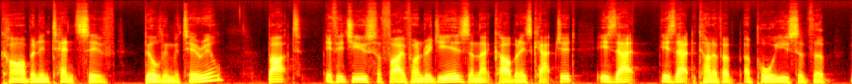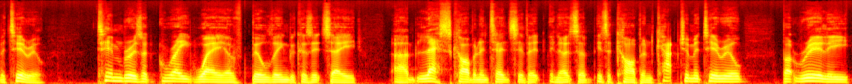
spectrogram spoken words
carbon intensive building material, but if it's used for 500 years and that carbon is captured, is that is that kind of a, a poor use of the material? Timber is a great way of building because it's a um, less carbon intensive. It, you know, it's a it's a carbon capture material but really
